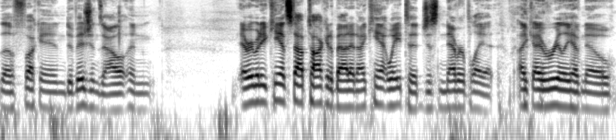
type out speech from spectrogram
the fucking divisions out, and everybody can't stop talking about it. And I can't wait to just never play it. Like I really have no.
